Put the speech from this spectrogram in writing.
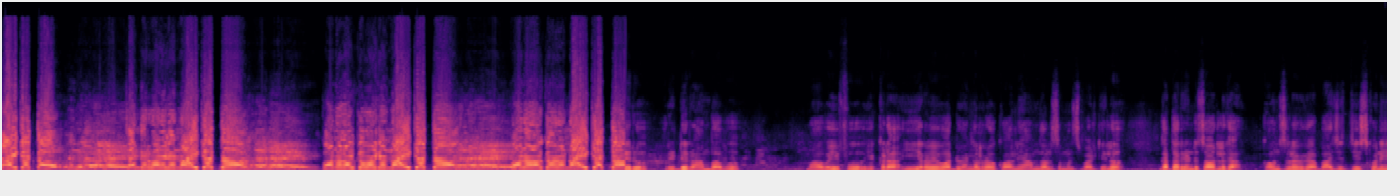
నాయకత్వం చంద్రబాబు గారి నాయకత్వం కోన రవికుమార్ గారి నాయకత్వం కోన రవికుమార్ నాయకత్వం. పేరు రెడ్డి రాంబాబు. మా వైఫ్ ఇక్కడ ఈ ఇరవై వార్డు వెంగళరావు కాలనీ ఆమదాలస మున్సిపాలిటీలో గత రెండు సార్లుగా కౌన్సిలర్గా బాధ్యత తీసుకొని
